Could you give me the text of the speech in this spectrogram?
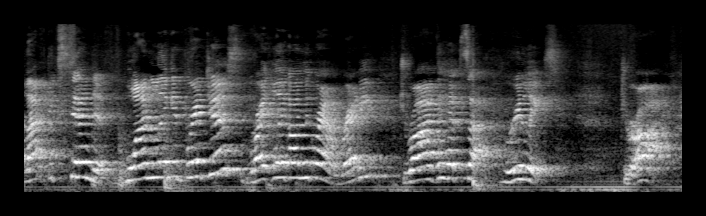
left extended. One-legged bridges, right leg on the ground. Ready? Drive the hips up. Release. Drive.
